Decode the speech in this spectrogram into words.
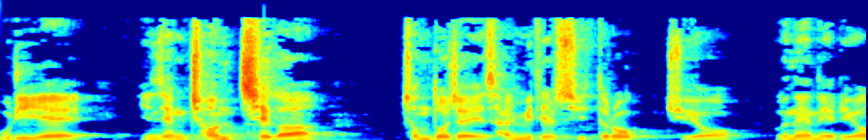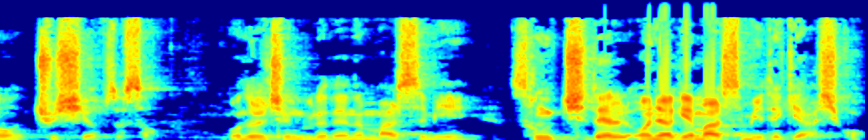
우리의 인생 전체가 전도자의 삶이 될 수 있도록 주여 은혜 내려 주시옵소서. 오늘 증거되는 말씀이 성취될 언약의 말씀이 되게 하시고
